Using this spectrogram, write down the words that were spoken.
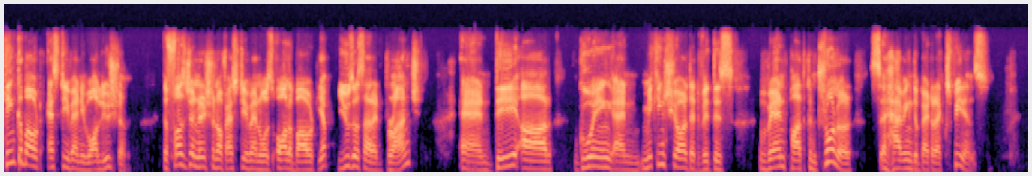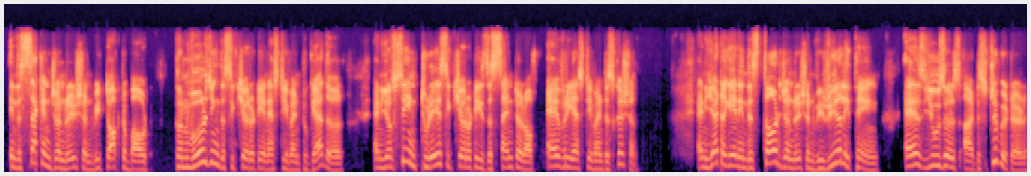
Think about SD-WAN evolution. The first generation of SD-WAN was all about, yep, users are at branch, and they are going and making sure that with this WAN path controller, having the better experience. In the second generation, we talked about converging the security and SD-WAN together. And you've seen today security is the center of every SD-WAN discussion. And yet again, in this third generation, we really think as users are distributed,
